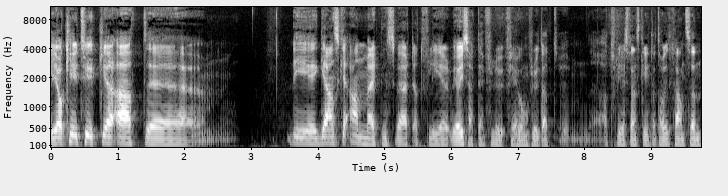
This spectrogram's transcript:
Jag kan ju tycka att eh, det är ganska anmärkningsvärt att fler, vi har ju sagt det flera gånger förut, att, att fler svenskar inte har tagit chansen.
